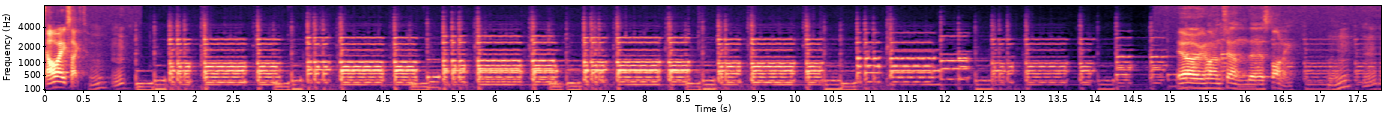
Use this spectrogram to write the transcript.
ja exakt. Mm. Mm. Jag har en trendspaning. Mm. Mm.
